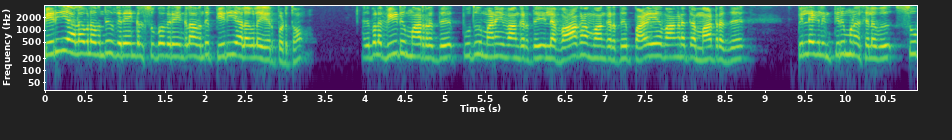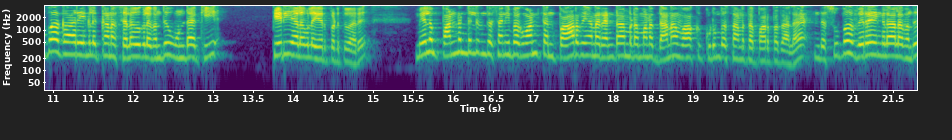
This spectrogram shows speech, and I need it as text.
பெரிய அளவில் வந்து விரயங்கள் சுப விரயங்களாக வந்து பெரிய அளவில் ஏற்படுத்தும். அதுபோல் வீடு மாறுறது புது மனை வாங்குறது இல்லை வாகனம் வாங்குறது பழைய வாகனத்தை மாற்றுறது பிள்ளைகளின் திருமண செலவு சுப காரியங்களுக்கான செலவுகளை வந்து உண்டாக்கி பெரிய அளவில் ஏற்படுத்துவார். மேலும் பன்னெண்டில் இருந்த சனி பகவான் தன் பார்வையான ரெண்டாம் இடமான தன வாக்கு குடும்பஸ்தானத்தை பார்ப்பதால் இந்த சுப விரயங்களால் வந்து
